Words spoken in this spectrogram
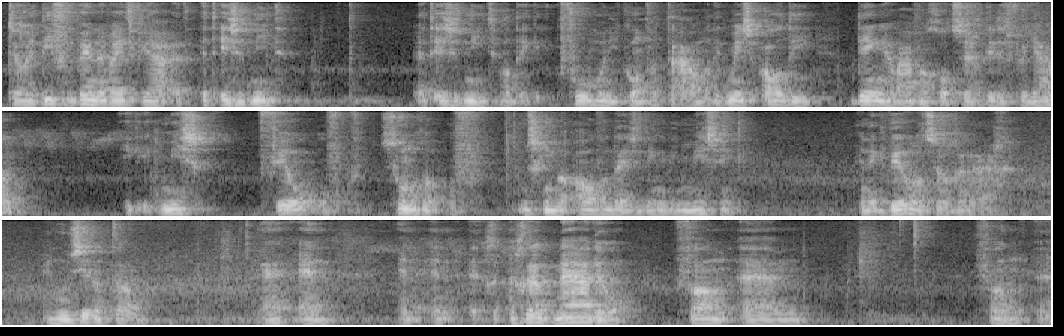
terwijl je die verbinden weet van ja, het, het, is het niet. Het is het niet, want ik, ik, voel me niet comfortabel. Want ik mis al die dingen waarvan God zegt, dit is voor jou. Ik, ik mis veel of sommige of misschien wel al van deze dingen, die mis ik. En ik wil dat zo graag. En hoe zit dat dan? En, en, en een groot nadeel van, um, van uh,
